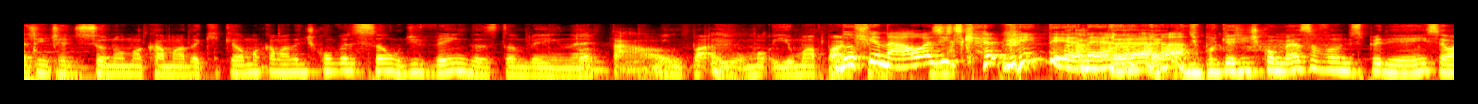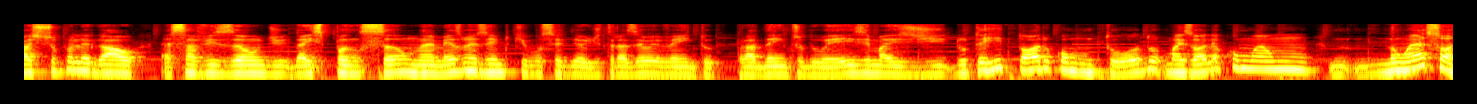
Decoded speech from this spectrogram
A gente adicionou uma camada aqui que é uma camada de conversão, de vendas também, né? Total. E uma, e uma parte. No final a gente quer vender, né? É, porque a gente começa falando de experiência, eu acho super legal essa visão de, da expansão, né? Mesmo exemplo que você deu de trazer o evento para dentro do Waze, mas de, do território como um todo. Mas olha como é um. Não é só.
